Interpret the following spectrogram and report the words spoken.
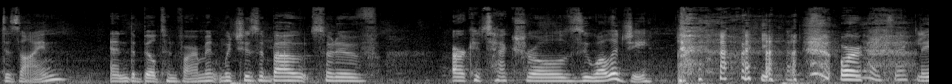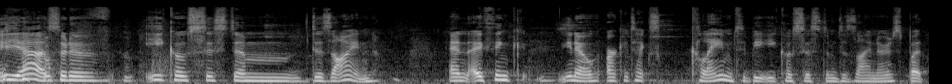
design and the built environment, which is about sort of architectural zoology. yeah. or yeah, exactly. yeah, sort of ecosystem design. And I think, you know, architects claim to be ecosystem designers, but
